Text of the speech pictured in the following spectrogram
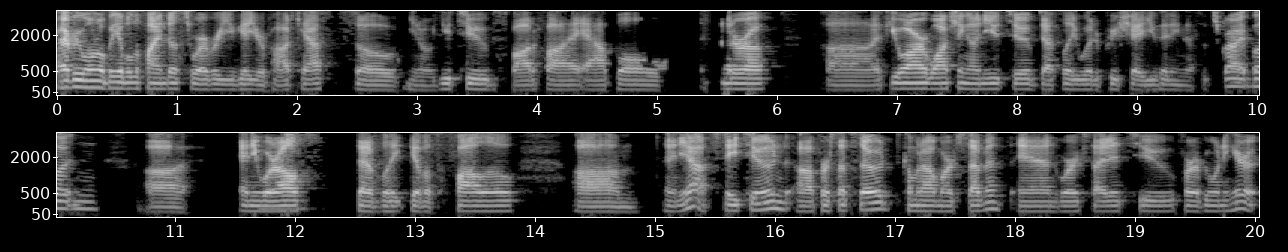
everyone will be able to find us wherever you get your podcasts. So you know YouTube, Spotify, Apple, etc. Uh, if you are watching on YouTube, definitely would appreciate you hitting that subscribe button. Uh, anywhere else, definitely give us a follow. Um, and yeah, stay tuned. Uh, first episode coming out March 7th, and we're excited to for everyone to hear it.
